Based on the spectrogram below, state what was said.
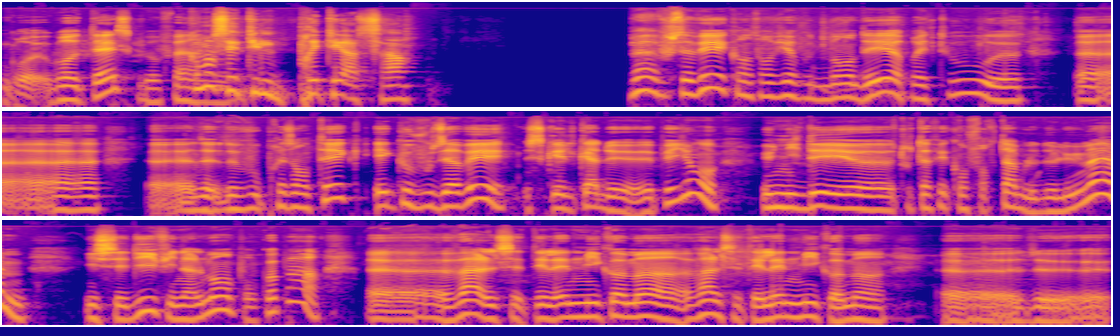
grotesque, enfin. Comment s'est-il prêté à ça? Ben, Vous savez, quand on vient vous demander, après tout, euh, euh, de, vous présenter et que vous avez, ce qui est le cas de Payon, une idée tout à fait confortable de lui-même, il s'est dit finalement, pourquoi pas? Euh, Val, c'était l'ennemi commun. Val, c'était l'ennemi commun euh, de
